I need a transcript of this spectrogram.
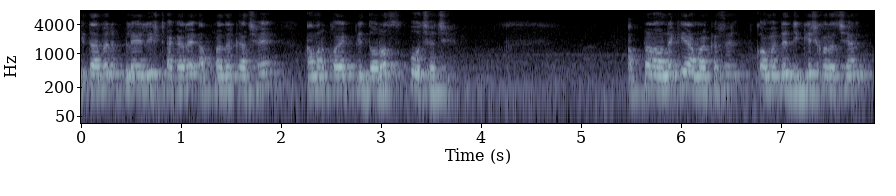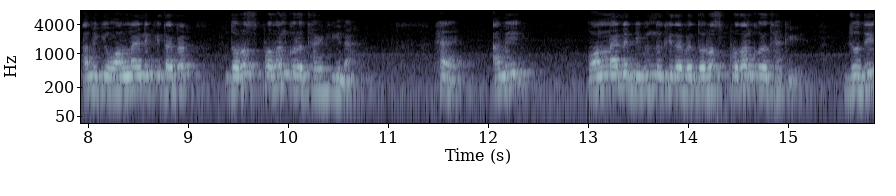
কিতাবের প্লে লিস্ট আকারে আপনাদের কাছে আমার কয়েকটি দরস পৌঁছেছে। আপনারা অনেকেই আমার কাছে কমেন্টে জিজ্ঞেস করেছেন, আমি কি অনলাইনে কিতাবের দরস প্রদান করে থাকি কি না? হ্যাঁ আমি অনলাইনে বিভিন্ন কিতাবের দরস প্রদান করে থাকি। যদি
